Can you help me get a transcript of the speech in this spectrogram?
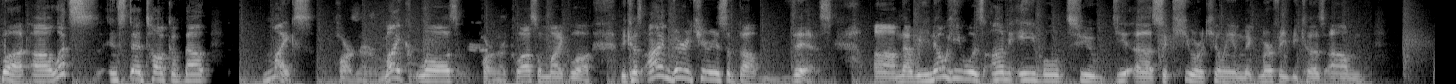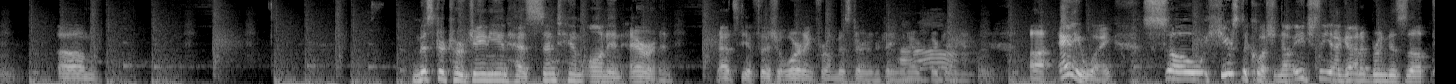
But uh, let's instead talk about Mike's partner, Mike Law's partner, Colossal Mike Law, because I'm very curious about this. Um, now we know he was unable to get, uh, secure Killian McMurphy because um, um, Mr. Turjanian has sent him on an errand. That's the official wording from Mr. Entertainment Ah. Uh, anyway, so here's the question. Now, HC, I got to bring this up.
